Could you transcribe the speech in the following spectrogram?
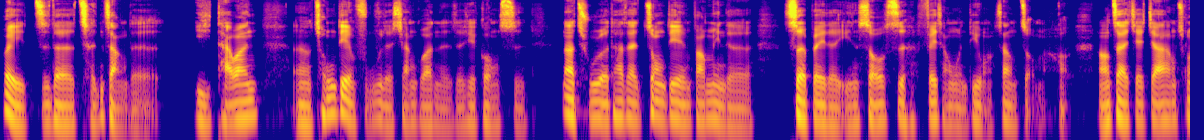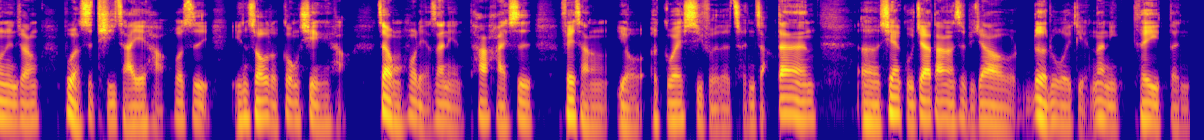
会值得成长的，以台湾呃充电服务的相关的这些公司。那除了它在重电方面的设备的营收是非常稳定往上走嘛，哈，然后再再加上充电桩，不管是题材也好，或是营收的贡献也好，再往后两三年，它还是非常有 aggressive 的成长。当然，呃，现在股价当然是比较热络一点，那你可以等，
